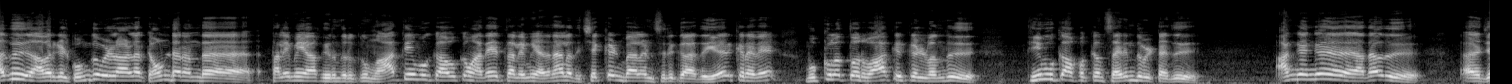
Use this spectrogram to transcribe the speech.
அது அவர்கள் கொங்கு வெள்ளாளர் கவுண்டர் அந்த தலைமையாக இருந்திருக்கும். அதிமுகவுக்கும் அதே தலைமை. அதனால் அது செக் அண்ட் பேலன்ஸ் இருக்காது. ஏற்கனவே முக்குலத்தோர் வாக்குகள் வந்து திமுக பக்கம் சரிந்து விட்டது. அங்கங்கே அதாவது ஜ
